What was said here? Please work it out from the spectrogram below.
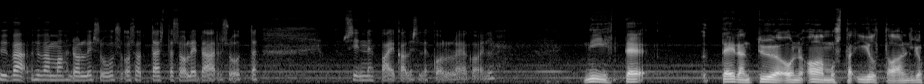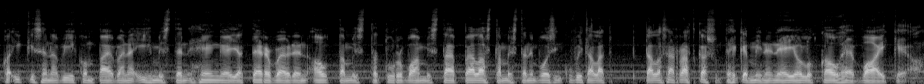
hyvä, hyvä mahdollisuus osoittaa sitä solidaarisuutta sinne paikallisille kollegoille. Niin, te teidän työ on aamusta iltaan joka ikisenä viikonpäivänä ihmisten hengen ja terveyden auttamista, turvaamista ja pelastamista, niin voisin kuvitella, että tällaisen ratkaisun tekeminen ei ollut kauhean vaikeaa.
